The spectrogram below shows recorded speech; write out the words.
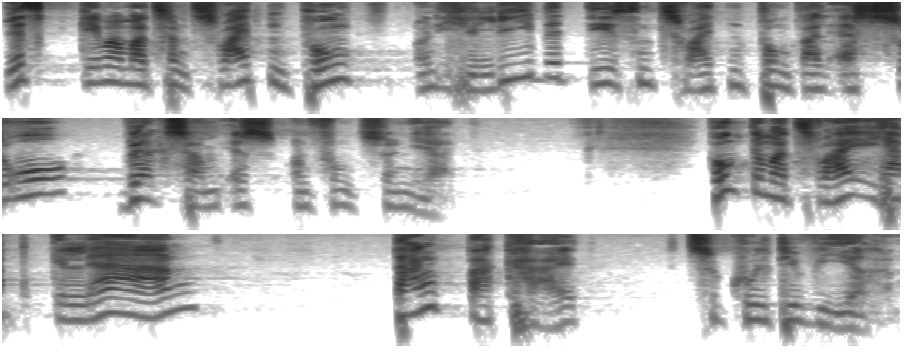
Jetzt gehen wir mal zum zweiten Punkt. Und ich liebe diesen zweiten Punkt, weil er so wirksam ist und funktioniert. Punkt Nummer zwei, ich habe gelernt, Dankbarkeit zu kultivieren.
